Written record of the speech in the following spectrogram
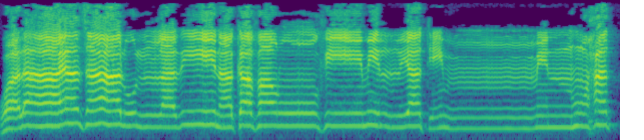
ولا يزال الذين كفروا في مرية منه حتى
